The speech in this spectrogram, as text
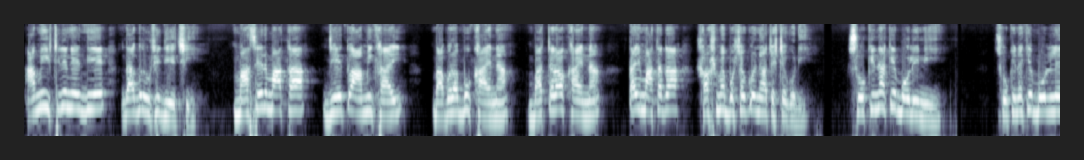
আমি স্টিলের নেট দিয়ে দাগগুলো উঠিয়ে দিয়েছি। মাছের মাথা যেহেতু আমি খাই বাবুরাব্বু খায় না, বাচ্চারাও খায় না তাই মাথাটা সবসময় বসে করে নেওয়ার চেষ্টা করি। সকিনাকে বলিনি। সকিনাকে বললে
